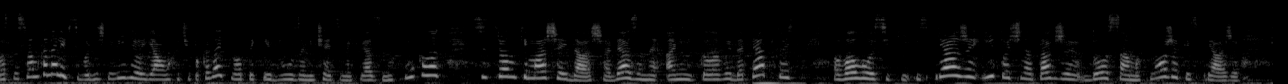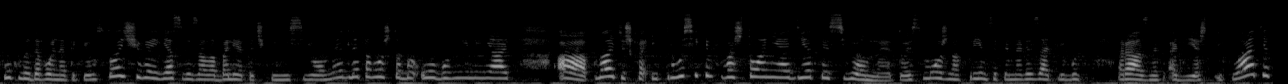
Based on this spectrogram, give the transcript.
Вас на своем канале. В сегодняшнем видео я вам хочу показать вот таких двух замечательных вязаных куколок. Сестренки Маша и Даша. Вязаны они с головы до пят, то есть волосики из пряжи и точно так же до самых ножек из пряжи. Куклы довольно-таки устойчивые. Я связала балеточки несъемные для того, чтобы обувь не менять. А платьишко и трусики, во что они одеты, съемные. То есть можно, в принципе, навязать любых разных одежд и платьиц,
